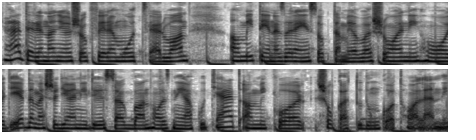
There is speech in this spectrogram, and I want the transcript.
Hát erre nagyon sokféle módszer van, amit én az elején szoktam javasolni, hogy érdemes egy olyan időszakban hozni a kutyát, amikor sokat tudunk otthon lenni.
